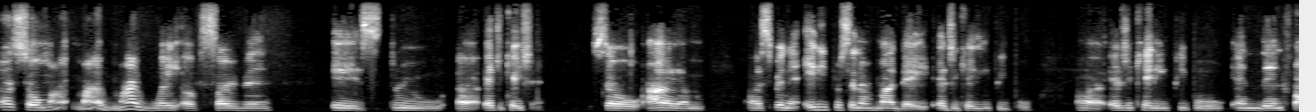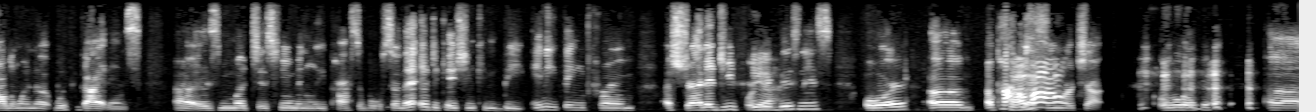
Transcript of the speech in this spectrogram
And so my my my way of serving is through uh, education. So I am uh, spending eighty percent of my day educating people, uh, educating people and then following up with guidance uh, as much as humanly possible. So that education can be anything from a strategy for yeah. your business or um, a podcasting workshop, or uh,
